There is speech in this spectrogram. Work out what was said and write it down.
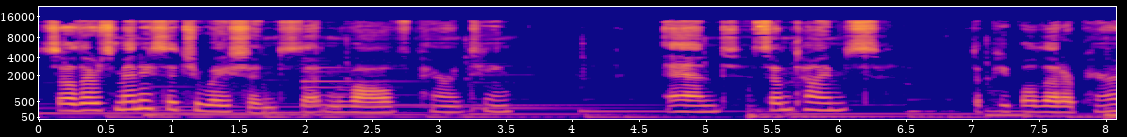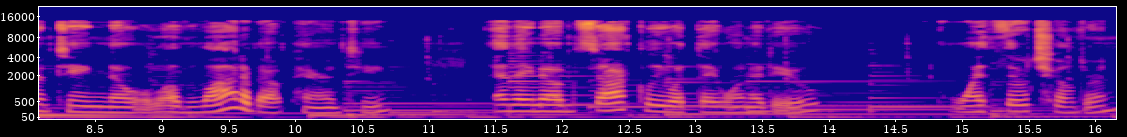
So there's many situations that involve parenting and sometimes the people that are parenting know a lot about parenting and they know exactly what they want to do with their children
